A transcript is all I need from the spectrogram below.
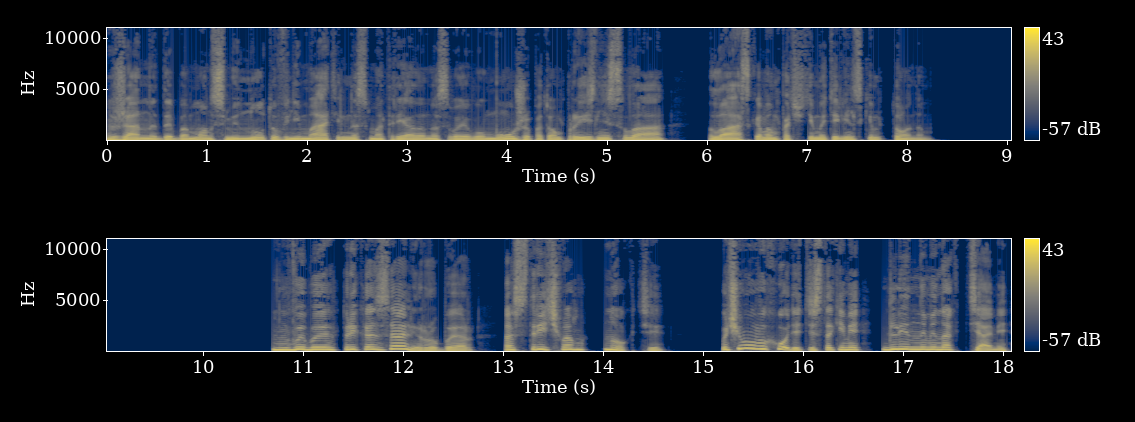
Жанна де Бамон с минуту внимательно смотрела на своего мужа, потом произнесла ласковым, почти материнским тоном. «Вы бы приказали, Робер, остричь вам ногти. Почему вы ходите с такими длинными ногтями?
